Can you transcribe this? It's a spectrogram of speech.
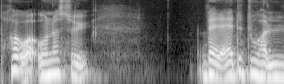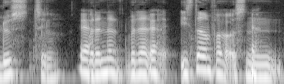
prøv at undersøge, hvad er det, du har lyst til? Ja. Hvordan er, hvordan, ja. I stedet for sådan.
